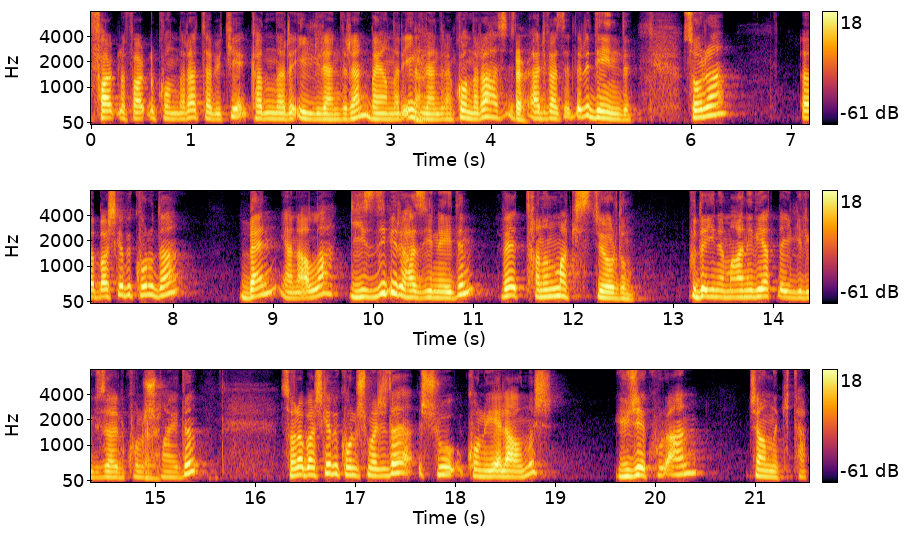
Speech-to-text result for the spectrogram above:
farklı farklı konulara tabii ki kadınları ilgilendiren, bayanları ilgilendiren konulara Hazreti Evet. Halife Hazretleri değindi. Sonra başka bir konu da ben yani Allah gizli bir hazineydim ve tanınmak istiyordum. Bu da yine maneviyatla ilgili güzel bir konuşmaydı. Sonra başka bir konuşmacı da şu konuyu ele almış. Yüce Kur'an canlı kitap.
